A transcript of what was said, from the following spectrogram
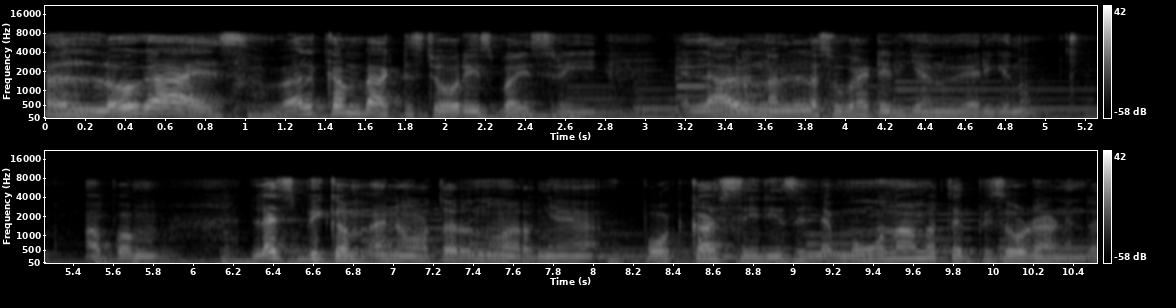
Hello guys welcome back to stories by Shri എല്ലാവരും നല്ല സുഖമായിട്ടിരിക്കുകയെന്ന് വിചാരിക്കുന്നു. അപ്പം ലെറ്റ്സ് ബിക്കം എൻ ഓത്തർ എന്ന് പറഞ്ഞ പോഡ്കാസ്റ്റ് സീരീസിന്റെ മൂന്നാമത്തെ എപ്പിസോഡാണിത്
